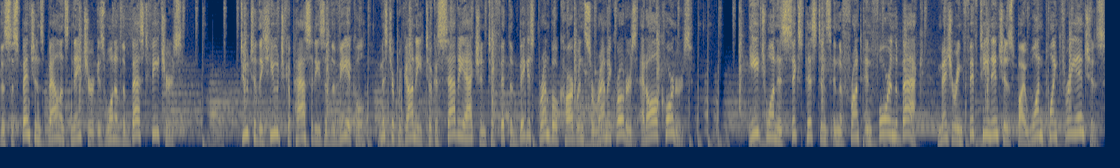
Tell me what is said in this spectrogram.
The suspension's balanced nature is one of the best features. Due to the huge capacities of the vehicle, Mr. Pagani took a savvy action to fit the biggest Brembo carbon ceramic rotors at all corners. Each one has six pistons in the front and four in the back, measuring 15 inches by 1.3 inches.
